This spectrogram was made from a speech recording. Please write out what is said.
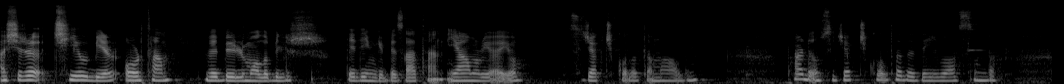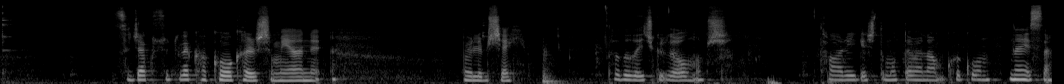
Aşırı chill bir ortam ve bölüm olabilir. Dediğim gibi zaten yağmur yağıyor. Sıcak çikolatamı aldım. Pardon sıcak çikolata da değil bu aslında. Sıcak süt ve kakao karışımı yani. Öyle bir şey. Tadı da hiç güzel olmamış. Tarihi geçti muhtemelen bu kakaonun. Neyse.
